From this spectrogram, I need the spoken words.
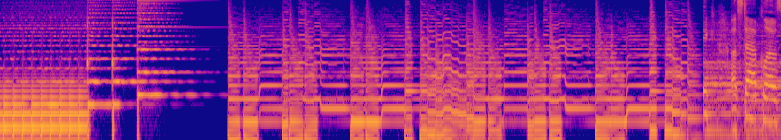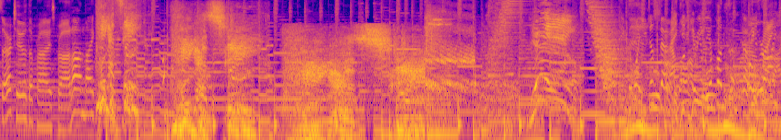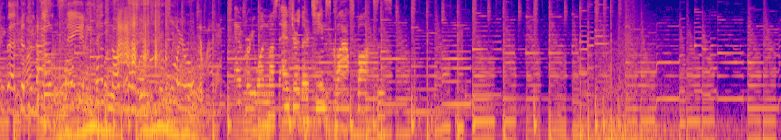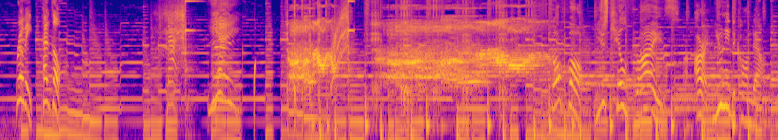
A step closer to the prize brought on by King and Steve! What you just said, I did hear really a fun song. Oh, right. That's because you don't say anything. Four-year-old. Everyone must enter their team's class boxes. Ruby, pencil. Fries! Alright, you need to calm down.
